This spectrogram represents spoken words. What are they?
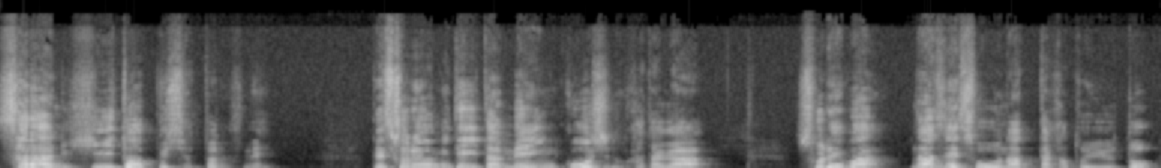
さらにヒートアップしちゃったんですね。でそれを見ていたメイン講師の方がそれはなぜそうなったかというと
